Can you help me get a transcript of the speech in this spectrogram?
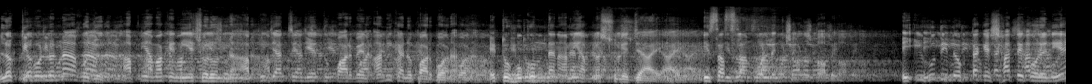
লোকটি বলল না হুজুর আপনি আমাকে নিয়ে চলুন না। আপনি যাচ্ছেন যেহেতু পারবেন আমি কেন পারব না? একটু হুকুম দেন আমি আপনার সঙ্গে যাই। ঈসা ইসলাম বললেন চলো তবে। এই ইহুদি লোকটাকে সাথে করে নিয়ে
